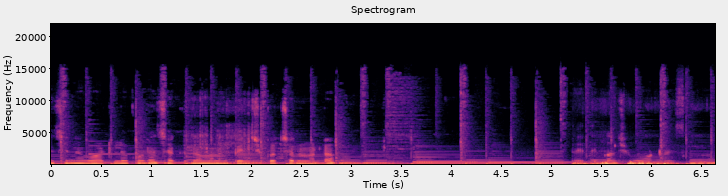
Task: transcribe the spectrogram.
చిన్న చిన్న వాటిలో కూడా చక్కగా మనం పెంచుకోవచ్చు అనమాట అయితే కొంచెం వాటర్ వేసుకుందాం.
